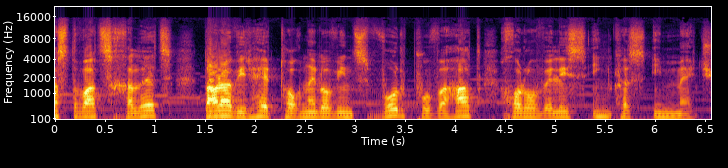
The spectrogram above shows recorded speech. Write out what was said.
Աստված խլեց, տարավ իր հետ թողնելով ինձ որփ ու վհատ խորովելիս ինքս իմ մեջ։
